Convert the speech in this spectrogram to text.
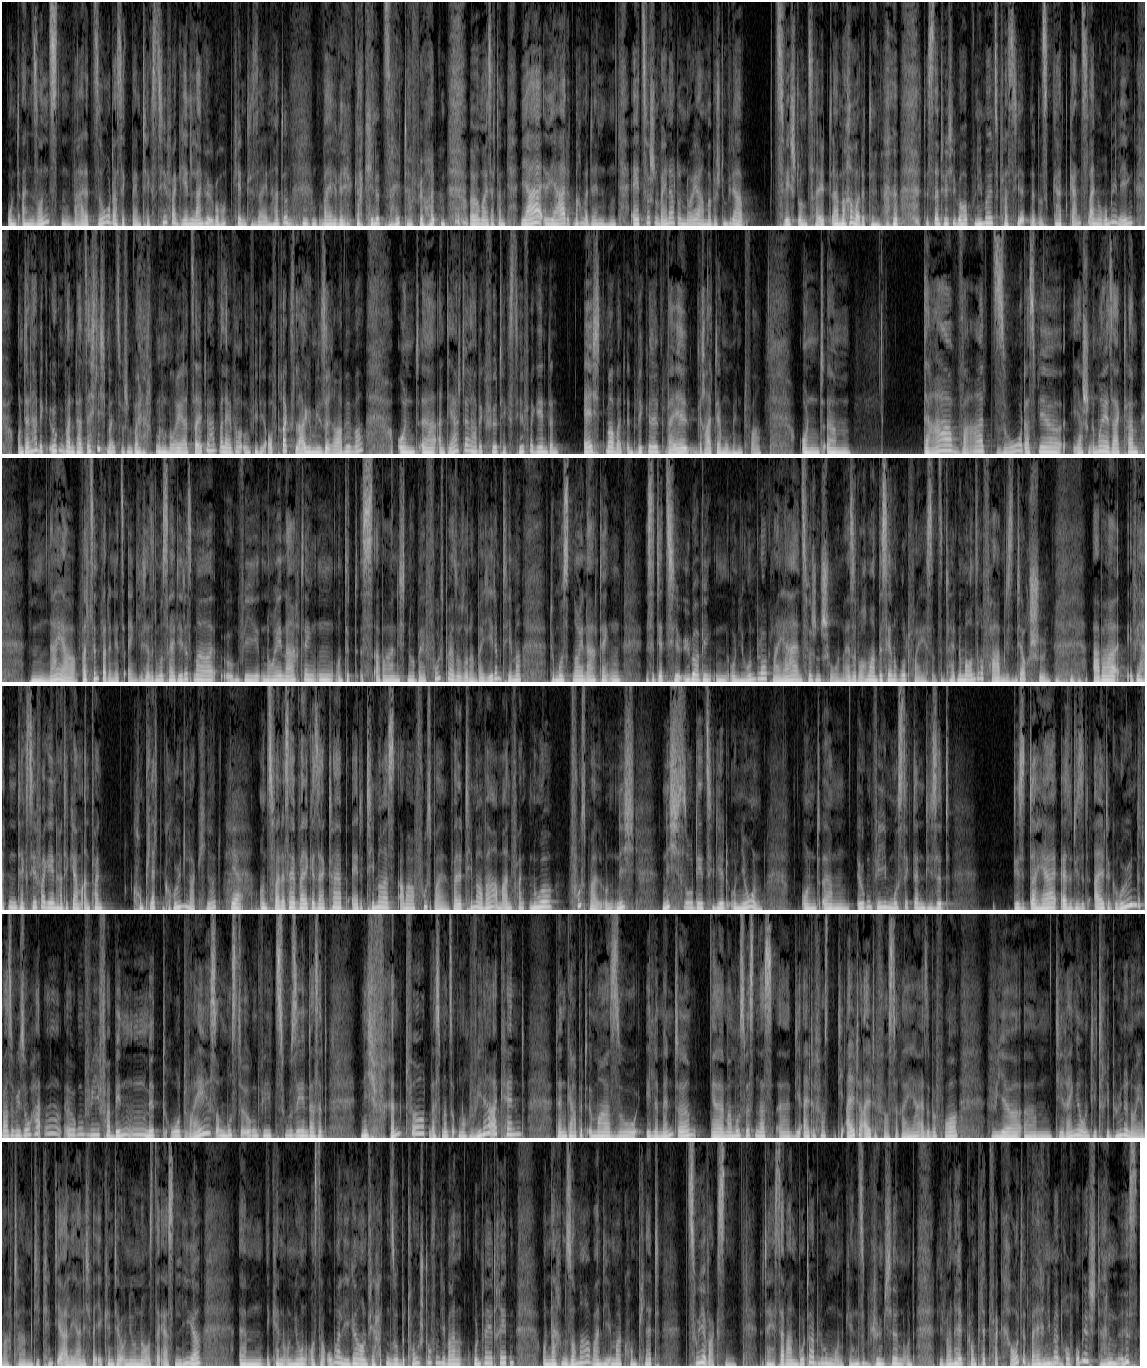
und ansonsten war das so, dass ich beim Textilvergehen lange überhaupt kein Design hatte, weil wir gar keine Zeit dafür hatten. Weil wir mal gesagt haben, ja, ja, das machen wir denn. Hm. Ey, zwischen Weihnachten und Neujahr haben wir bestimmt wieder zwei Stunden Zeit, da machen wir das denn. Das ist natürlich überhaupt niemals passiert. Ne? Das hat ganz lange rumgelegen. Und dann habe ich irgendwann tatsächlich mal zwischen Weihnachten und Neujahr Zeit gehabt, weil einfach irgendwie die Auftragslage miserabel war. Und äh, an der Stelle habe ich für Textilvergehen dann echt mal was entwickelt, weil gerade der Moment war. Und ähm, da war so, dass wir ja schon immer gesagt haben, hm, naja, was sind wir denn jetzt eigentlich? Also du musst halt jedes Mal irgendwie neu nachdenken und das ist aber nicht nur bei Fußball so, sondern bei jedem Thema. Du musst neu nachdenken, ist es jetzt hier überwiegend ein Union-Block? Naja, inzwischen schon. Also brauchen wir ein bisschen Rot-Weiß. Das sind halt nur mal unsere Farben, die sind ja auch schön. aber wir hatten Textilvergehen, hatte ich ja am Anfang komplett grün lackiert. Ja. Und zwar deshalb, weil ich gesagt habe, ey, das Thema ist aber Fußball. Weil das Thema war am Anfang nur Fußball und nicht, nicht so dezidiert Union. Und ähm, irgendwie musste ich dann diese, diese daher, also dieses alte Grün, das wir sowieso hatten, irgendwie verbinden mit Rot-Weiß und musste irgendwie zusehen, dass es nicht fremd wird, dass man es auch noch wiedererkennt. Dann gab es immer so Elemente. Äh, man muss wissen, dass äh, die alte Först die alte alte Försterei, ja, also bevor wir ähm, die Ränge und die Tribüne neu gemacht haben, die kennt ihr alle ja nicht, weil ihr kennt ja Union nur aus der ersten Liga. Ähm, ich kenne Union aus der Oberliga und wir hatten so Betonstufen, die waren runtergetreten und nach dem Sommer waren die immer komplett zugewachsen. Das heißt, da waren Butterblumen und Gänseblümchen und die waren halt komplett verkrautet, weil ja niemand drauf rumgestanden ist.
